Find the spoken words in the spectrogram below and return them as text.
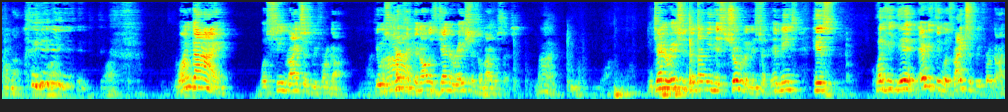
calm down? one guy was seen righteous before God. He was perfect in all his generations, the Bible says. Man. Generations does not mean his children. It means his what he did. Everything was righteous before God.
